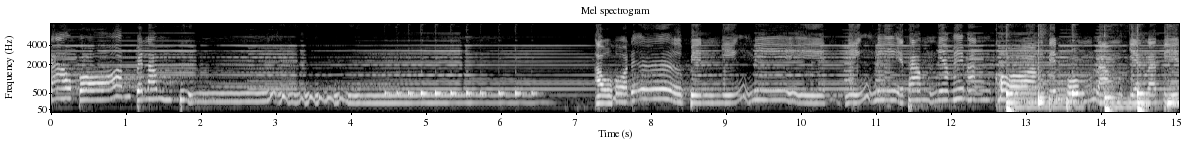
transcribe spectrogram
ก้าวก่อนไปลำพื้นเอาเด้อเป็นหญิงมีหญิงมีทำเนียมให้มันคองสิ้นผมลำเกียงละตี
